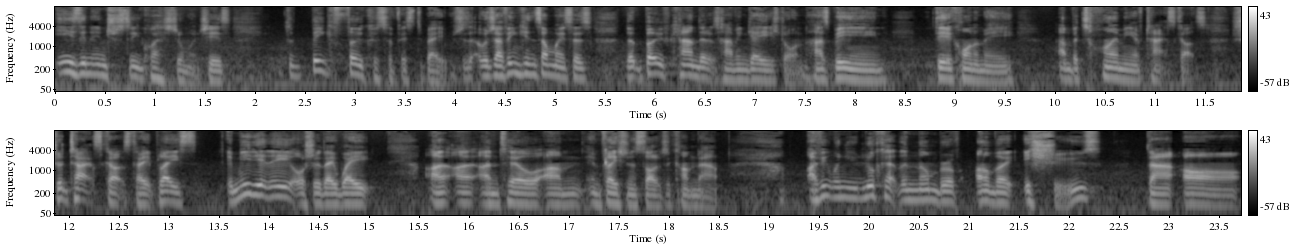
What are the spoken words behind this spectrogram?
is an interesting question, which is the big focus of this debate, which is which I think in some ways says that both candidates have engaged on, has been the economy and the timing of tax cuts. Should tax cuts take place immediately, or should they wait uh, uh, until um, inflation has started to come down? I think when you look at the number of other issues that are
